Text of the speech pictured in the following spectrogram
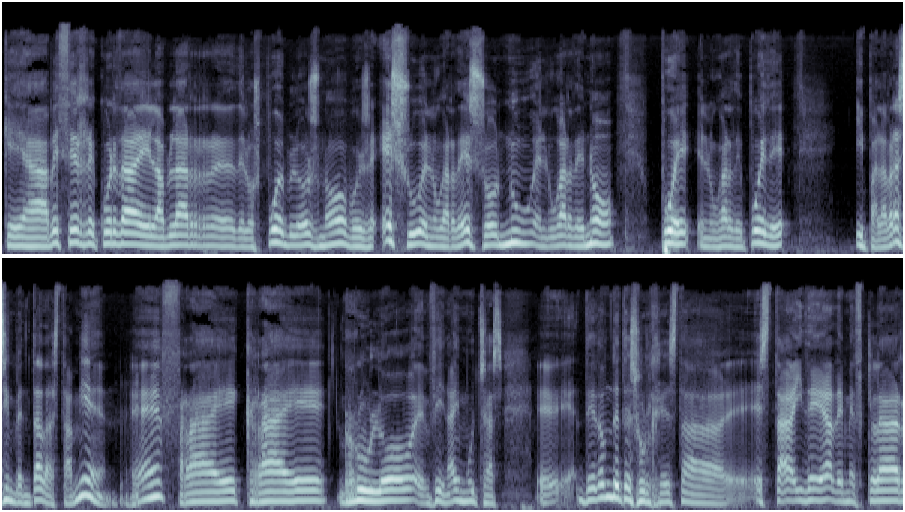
que a veces recuerda el hablar eh, de los pueblos, ¿no? Pues eso en lugar de eso, nu en lugar de no, pue en lugar de puede y palabras inventadas también. ¿eh? Frae, crae, rulo, en fin, hay muchas. Eh, ¿De dónde te surge esta, esta idea de mezclar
